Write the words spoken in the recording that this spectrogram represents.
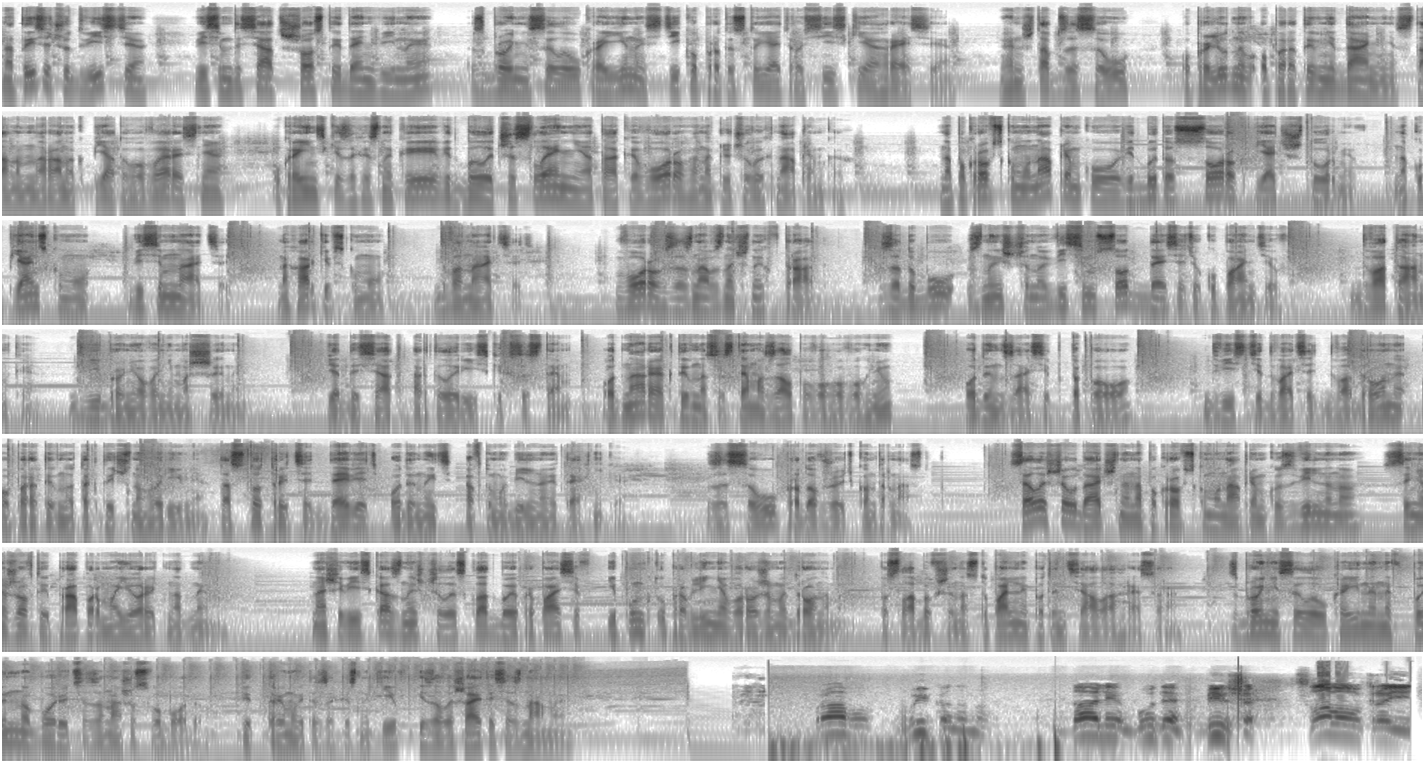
На 1286-й день війни Збройні сили України стійко протистоять російській агресії. Генштаб ЗСУ оприлюднив оперативні дані станом на ранок 5 вересня. Українські захисники відбили численні атаки ворога на ключових напрямках. На Покровському напрямку відбито 45 штурмів, на Куп'янському 18, на Харківському 12. Ворог зазнав значних втрат. За добу знищено 810 окупантів, два танки, дві броньовані машини, 50 артилерійських систем, одна реактивна система залпового вогню, один засіб ППО, 222 дрони оперативно-тактичного рівня та 139 одиниць автомобільної техніки. ЗСУ продовжують контрнаступ. Селище Удачне на Покровському напрямку звільнено, синьо-жовтий прапор майорить над ним. Наші війська знищили склад боєприпасів і пункт управління ворожими дронами, послабивши наступальний потенціал агресора. Збройні сили України невпинно борються за нашу свободу. Підтримуйте захисників і залишайтеся з нами. Право виконано. Далі буде більше. Слава Україні!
